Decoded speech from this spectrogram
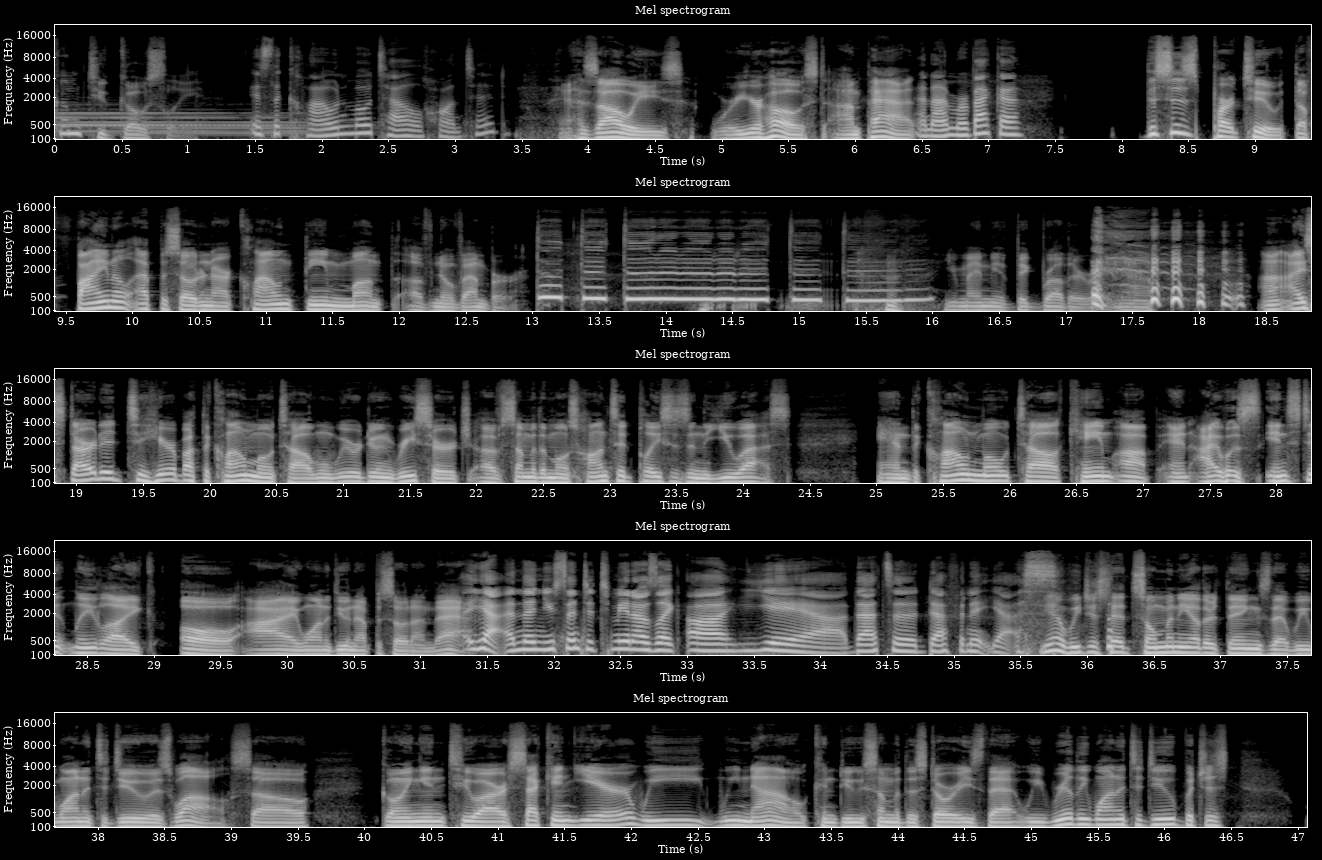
welcome to Ghostly. Is the Clown Motel haunted? As always, we're your host. I'm Pat. And I'm Rebecca. This is part two, the final episode in our clown theme month of November. you remind me of Big Brother right now. uh, I started to hear about the Clown Motel when we were doing research of some of the most haunted places in the U.S. And the Clown Motel came up, and I was instantly like, oh, I want to do an episode on that. Yeah, and then you sent it to me, and I was like, uh, yeah, that's a definite yes. Yeah, we just had so many other things that we wanted to do as well. So going into our second year, we we now can do some of the stories that we really wanted to do, but just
